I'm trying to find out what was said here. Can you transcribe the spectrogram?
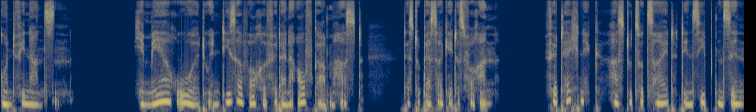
und Finanzen. Je mehr Ruhe du in dieser Woche für deine Aufgaben hast, desto besser geht es voran. Für Technik hast du zurzeit den siebten Sinn.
